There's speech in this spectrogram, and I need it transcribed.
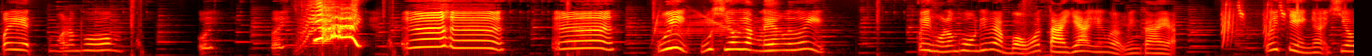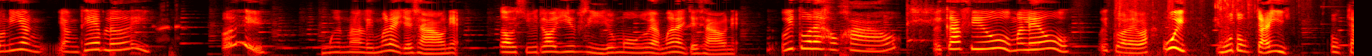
เป็ดหัวลำโพงอุ้ย เฮ้ยเออเอออุ้ยอุ้ยเคี้ยวอย่างแรงเลยเป็ดหัวลำโพงที่แบบบอกว่าตายยากยังแบบยังตายอะเฮ้ยเจ๋งอะเคี้ยวนี่อย่างอย่างเทพเลยเฮ้ยมืดมากเลยเมื่อไหร่จะเช้าเนี่ยเราชีวิตรอดยี่สิบสี่ชั่วโมงแบบเมื่อไหร่จะเช้าเนี่ยอุ้ยตัวอะไรขาวๆเฮ้ยกาฟิลมาเร็วอุ้ยตัวอะไรวะอุ้ยอู้ตกใจตกใจ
